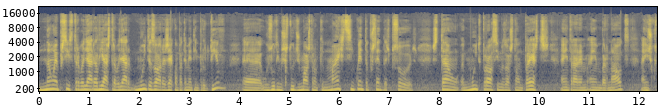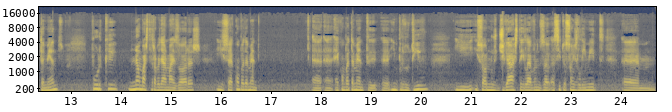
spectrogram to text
Não é preciso trabalhar, aliás, trabalhar muitas horas é completamente improdutivo. Uh, os últimos estudos mostram que mais de 50% das pessoas estão muito próximas ou estão prestes a entrar em, em burnout, em esgotamento, porque não basta trabalhar mais horas, isso é completamente, é completamente improdutivo e, e, só nos desgasta e leva-nos a, a, situações de limite um,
